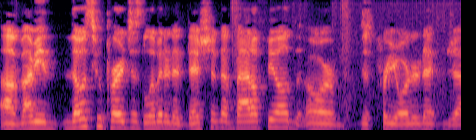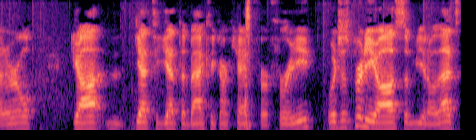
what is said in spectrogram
Um, I mean, those who purchased limited edition of Battlefield or just pre-ordered it in general got get to get the Back to Karkand for free, which is pretty awesome. You know, that's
